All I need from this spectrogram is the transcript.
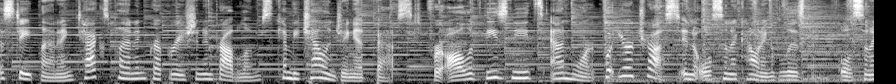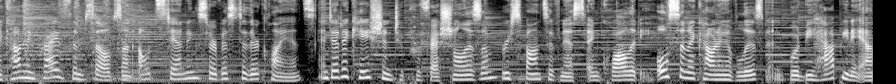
estate planning, tax planning, preparation, and problems can be challenging at best. For all of these needs and more, put your trust in Olson Accounting of Lisbon. Olson Accounting prides themselves on outstanding service to their clients and dedication to professionalism, responsiveness, and quality. Olson Accounting of Lisbon would be happy to answer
